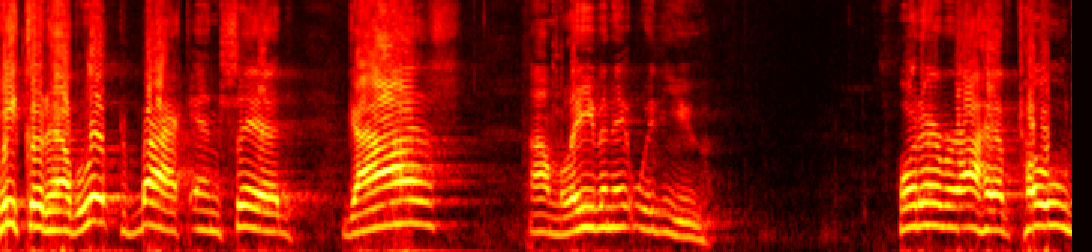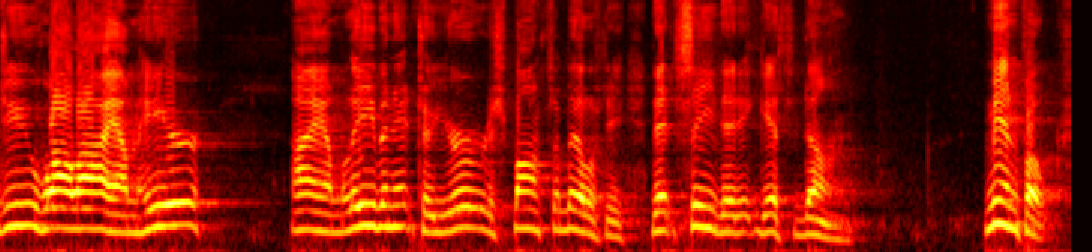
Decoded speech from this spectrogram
He could have looked back and said, Guys, I'm leaving it with you. Whatever I have told you while I am here, I am leaving it to your responsibility that see that it gets done. Men folks.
